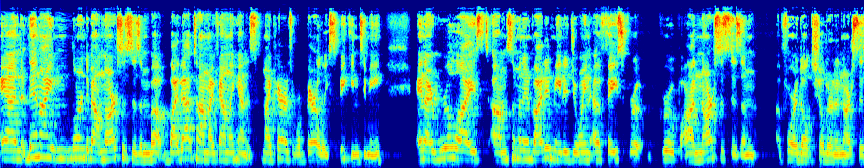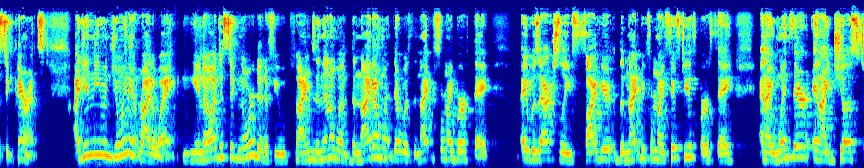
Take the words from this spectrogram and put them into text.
And then I learned about narcissism, but by that time, my family had my parents were barely speaking to me, and I realized um, someone invited me to join a face group group on narcissism for adult children and narcissistic parents. I didn't even join it right away. You know, I just ignored it a few times. And then I went, the night I went there was the night before my birthday. It was actually five years, the night before my 50th birthday. And I went there and I just,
